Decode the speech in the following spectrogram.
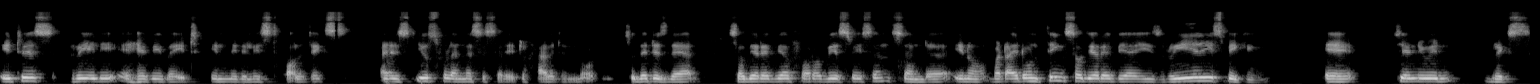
it is really a heavyweight in Middle East politics and it's useful and necessary to have it in board. So that is there. Saudi Arabia for obvious reasons, and uh, you know, but I don't think Saudi Arabia is really speaking a genuine BRICS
